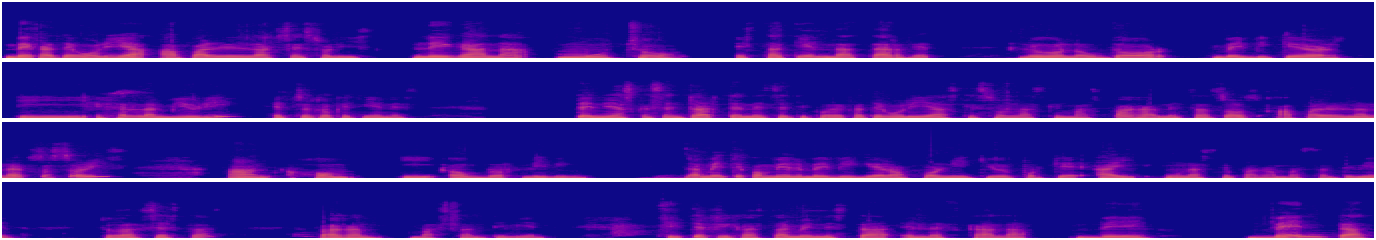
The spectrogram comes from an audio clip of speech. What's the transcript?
de categoría Apparel Accessories le gana mucho esta tienda Target. Luego en Outdoor, Baby Care y Headland Beauty, esto es lo que tienes. Tendrías que centrarte en este tipo de categorías que son las que más pagan. Estas dos, Apparel and Accessories and Home y Outdoor Living. También te conviene Baby o Furniture porque hay unas que pagan bastante bien. Todas estas pagan bastante bien. Si te fijas también está en la escala de ventas.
